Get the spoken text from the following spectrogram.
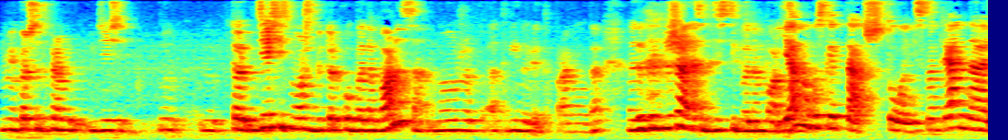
Мне кажется, это прям 10. Ну, 10 может быть только у Бена Барнса, мы уже отринули это правило, да? Но это приближается к 10 Бена Барнса. Я могу сказать так, что, несмотря на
